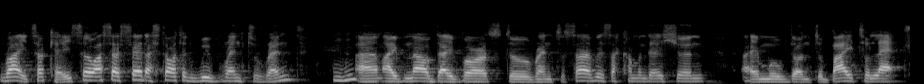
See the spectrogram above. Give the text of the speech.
Right. Okay. So as I said, I started with rent to rent. Mm-hmm. Um, I've now diverged to rent to service accommodation. I moved on to buy to let,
